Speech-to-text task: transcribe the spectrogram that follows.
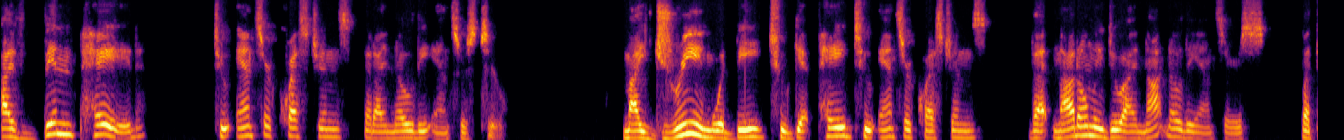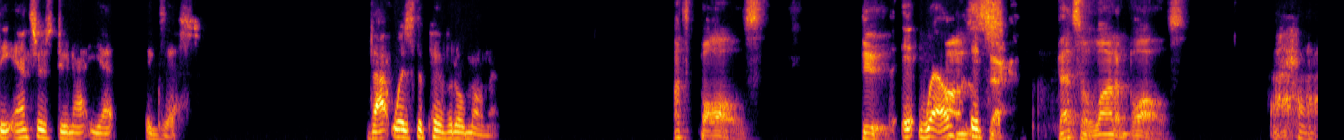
I've been paid to answer questions that I know the answers to. My dream would be to get paid to answer questions that not only do I not know the answers, but the answers do not yet exist. That was the pivotal moment. That's balls. Dude. It, well, it's a that's a lot of balls. Uh,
